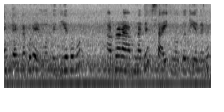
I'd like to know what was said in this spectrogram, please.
একটা একটা করে এর মধ্যে দিয়ে দেবো। আপনারা আপনাদের সাইজ মতো দিয়ে দেবেন।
